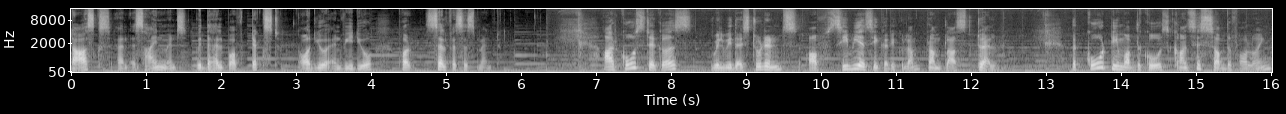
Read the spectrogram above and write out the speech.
tasks and assignments with the help of text, audio and video for self-assessment. Our course takers will be the students of CBSE curriculum from class 12. The core team of the course consists of the following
